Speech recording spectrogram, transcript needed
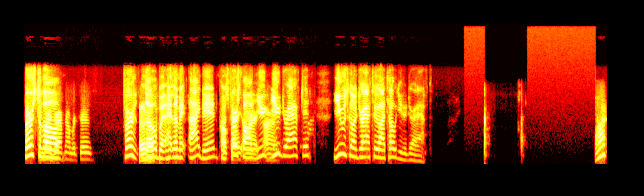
First of Anybody all, draft number two. first Could've. no, but hey, let me. I did because Okay, first of all, all right, you all right. you drafted. You was going to draft who I told you to draft. What?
